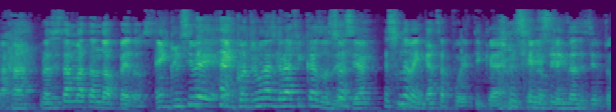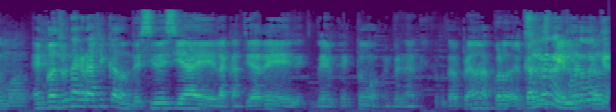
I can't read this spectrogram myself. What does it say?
Ajá. Nos están matando a pedos. E inclusive encontré unas gráficas donde decía... Es una venganza poética, si sí, de cierto modo. Encontré una gráfica donde sí decía eh, la cantidad de, de efecto invernadero que pero no me acuerdo. El caso es que... recuerdo que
